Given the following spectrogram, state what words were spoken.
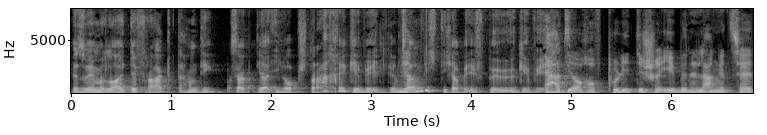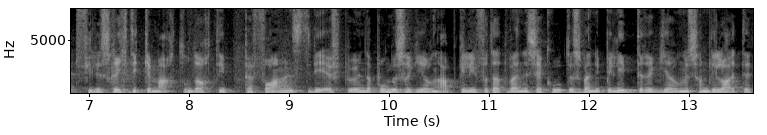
also wenn man Leute fragt, haben die gesagt, ja, ich habe Strache gewählt. Die haben ja, sagen nicht, ich habe FPÖ gewählt. Er hat ja auch auf politischer Ebene lange Zeit vieles richtig gemacht und auch die Performance, die die FPÖ in der Bundesregierung abgeliefert hat, war eine sehr gute, es war eine beliebte Regierung. Es haben die Leute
